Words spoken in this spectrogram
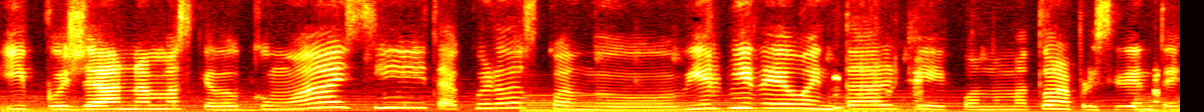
y pues ya nada más quedó como, ay, sí, ¿te acuerdas cuando vi el video en tal que cuando mataron al presidente?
